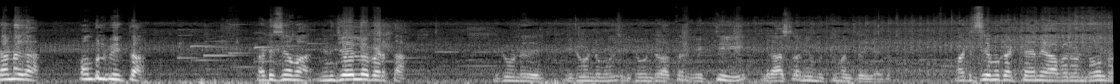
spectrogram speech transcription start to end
దండగా పంపులు పీకుతా. పట్టిసీమ నేను జైల్లో పెడతా. ఇటువంటి ఇటువంటి ఇటువంటి అతని వ్యక్తి ఈ రాష్ట్రానికి ముఖ్యమంత్రి అయ్యాడు. పట్టిసీమ కట్టిన యాభై రెండు రోజులు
